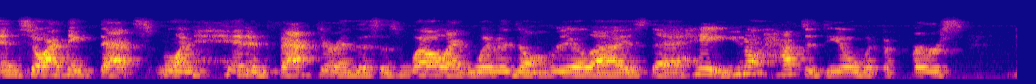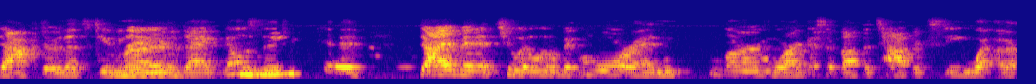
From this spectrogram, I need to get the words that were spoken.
and so I think that's one hidden factor in this as well. Like women don't realize that, hey, you don't have to deal with the first doctor that's giving you Right. a diagnosis. Mhm. You could dive into it a little bit more and learn more, I guess, about the topic, see what other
